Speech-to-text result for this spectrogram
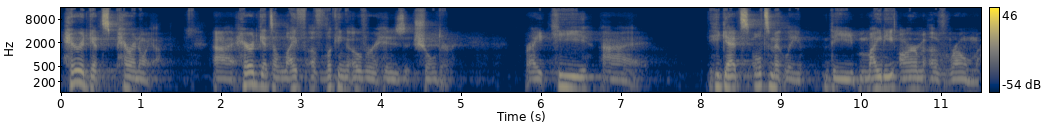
Herod gets paranoia. Uh, Herod gets a life of looking over his shoulder, right? He, uh, he gets ultimately the mighty arm of Rome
